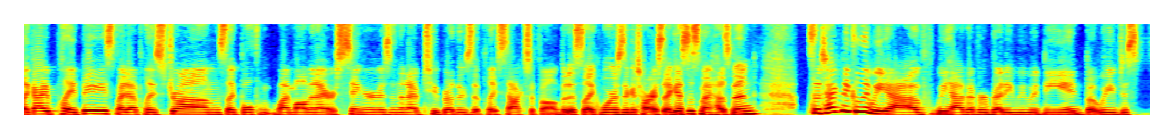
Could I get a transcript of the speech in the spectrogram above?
like I play bass, my dad plays drums, like both my mom and I are singers, and then I have two brothers that play saxophone. But it's like, where's the guitarist? I guess it's my husband. So technically, we have we have everybody we would need, but we just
